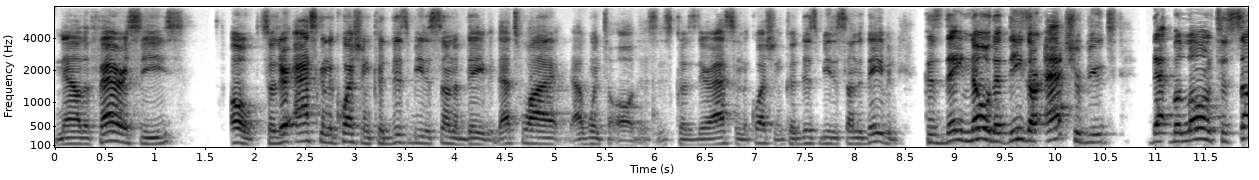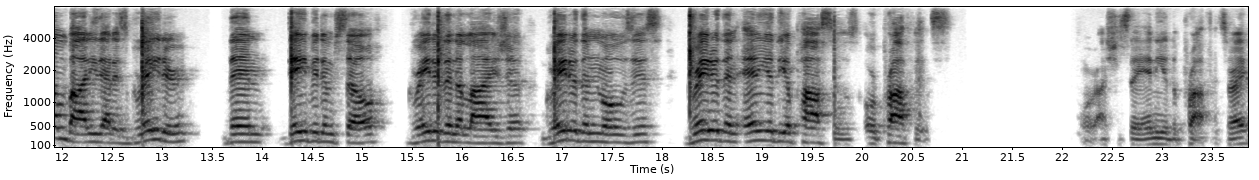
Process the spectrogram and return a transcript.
now the Pharisees. Oh, so they're asking the question: Could this be the son of David? That's why I went to all this. Is because they're asking the question: Could this be the son of David? Because they know that these are attributes that belong to somebody that is greater than David himself, greater than Elijah, greater than Moses, greater than any of the apostles or prophets, or I should say, any of the prophets, right?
